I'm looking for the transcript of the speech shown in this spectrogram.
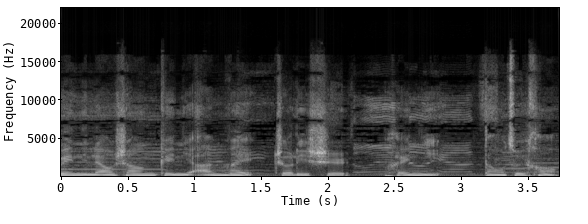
为你疗伤，给你安慰。这里是陪你到最后。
